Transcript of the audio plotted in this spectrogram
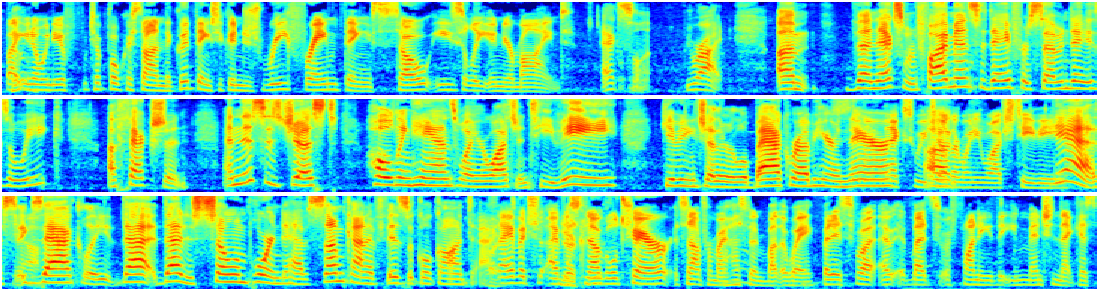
But you know when you f- to focus on the good things, you can just reframe things so easily in your mind. Excellent. Right. Um, the next one, five minutes a day for seven days a week. Affection. And this is just holding hands while you're watching TV, giving each other a little back rub here and Sitting there. next to each Uh, other when you watch TV. Yes, Yeah. exactly. That that is so important to have some kind of physical contact. I have a, ch- I have Yeah, a can- snuggle chair. It's not for my husband, by the way, but it's what. uh, But it's funny that you mentioned that because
